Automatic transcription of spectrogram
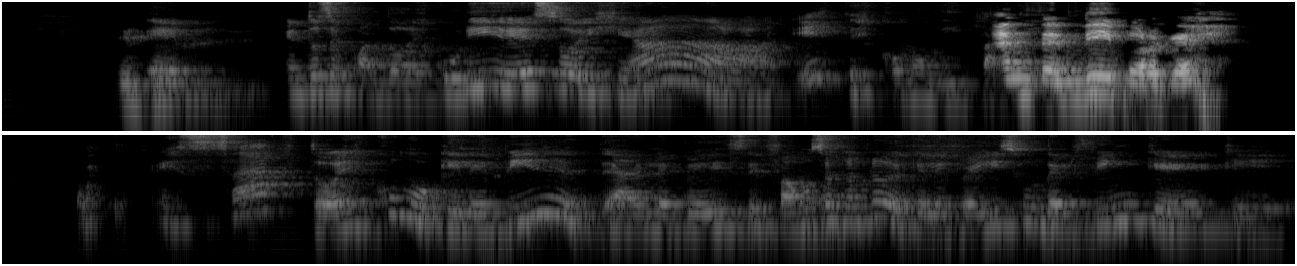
Em, entonces, cuando descubrí eso, dije, ah, este es como mi padre. Entendí por qué. Exacto, es como que le pide, le pedís el famoso ejemplo de que le pedís un delfín que, que,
